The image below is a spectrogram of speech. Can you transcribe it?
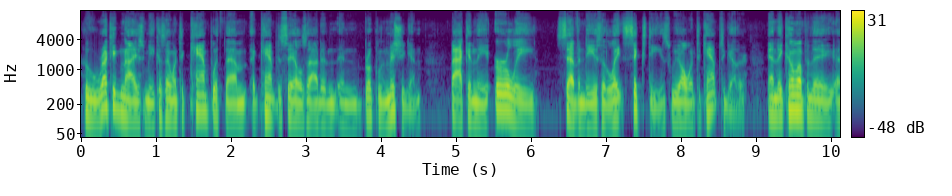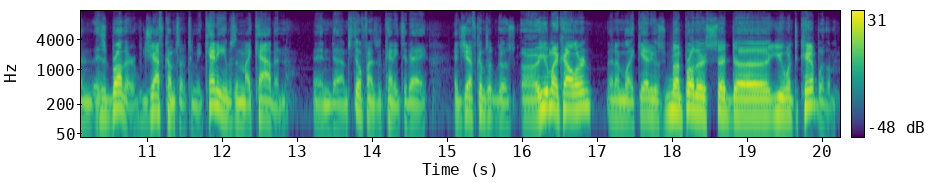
who recognized me because I went to camp with them at Camp DeSales out in, in Brooklyn, Michigan, back in the early 70s or the late 60s. We all went to camp together. And they come up and they and his brother Jeff comes up to me. Kenny was in my cabin, and uh, I'm still friends with Kenny today. And Jeff comes up and goes, uh, "Are you Mike Halloran?" And I'm like, "Yeah." He goes, "My brother said uh, you went to camp with him."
